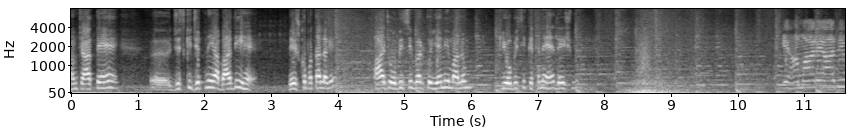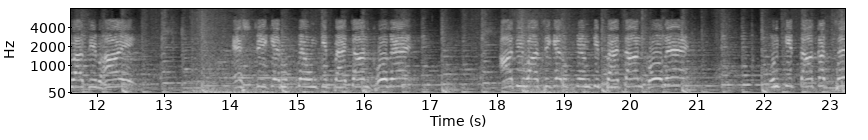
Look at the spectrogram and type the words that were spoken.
हम चाहते हैं जिसकी जितनी आबादी है, देश को पता लगे। आज ओबीसी वर्ग को यह नहीं मालूम कि ओबीसी कितने हैं देश में। कि हमारे आदिवासी भाई एसटी के रूप में उनकी पहचान खो दें। आदिवासी के रूप में उनकी पहचान खो दें उनकी ताकत से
